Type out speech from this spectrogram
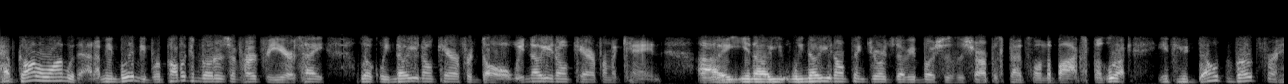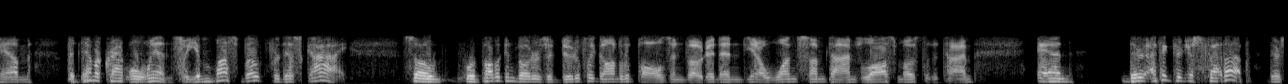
have gone along with that. I mean, believe me, Republican voters have heard for years, hey, look, we know you don't care for Dole. We know you don't care for McCain. Uh, you know, we know you don't think George W. Bush is the sharpest pencil in the box. But look, if you don't vote for him, the Democrat will win. So you must vote for this guy. So Republican voters have dutifully gone to the polls and voted, and you know, won sometimes, lost most of the time, and they're I think they're just fed up. They're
